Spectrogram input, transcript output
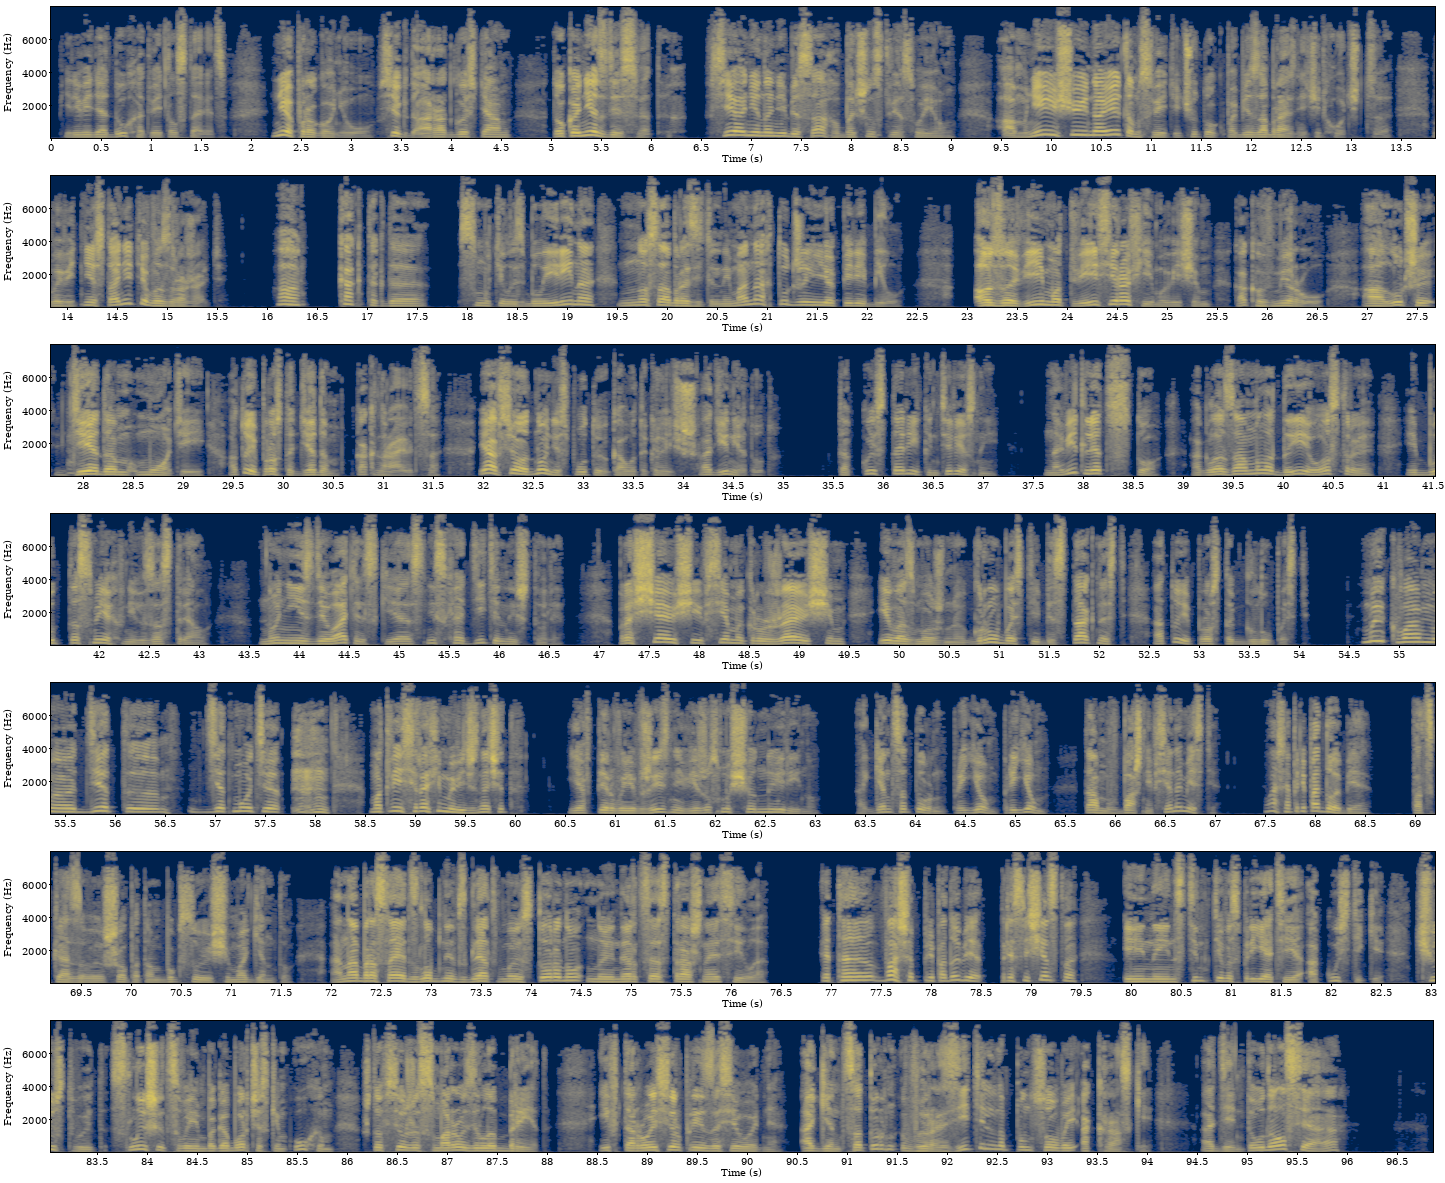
переведя дух, ответил старец. Не прогоню, всегда рад гостям. Только нет здесь святых. Все они на небесах в большинстве своем. А мне еще и на этом свете чуток побезобразничать хочется. Вы ведь не станете возражать? — А как тогда Смутилась была Ирина, но сообразительный монах тут же ее перебил. — А зови Матвей Серафимовичем, как в миру, а лучше дедом Мотей, а то и просто дедом, как нравится. Я все одно не спутаю, кого ты кличешь, один я тут. Такой старик интересный. На вид лет сто, а глаза молодые, острые, и будто смех в них застрял. Но не издевательский, а снисходительный, что ли. Прощающий всем окружающим и возможную грубость и бестактность, а то и просто глупость. Мы к вам, э, дед... Э, дед Мотя... Матвей Серафимович, значит... Я впервые в жизни вижу смущенную Ирину. Агент Сатурн, прием, прием. Там в башне все на месте? Ваше преподобие, подсказываю шепотом буксующему агенту. Она бросает злобный взгляд в мою сторону, но инерция страшная сила. Это ваше преподобие, пресвященство, и на инстинкте восприятия акустики чувствует, слышит своим богоборческим ухом, что все же сморозило бред. И второй сюрприз за сегодня. Агент Сатурн выразительно пунцовой окраски. А день-то удался, а?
